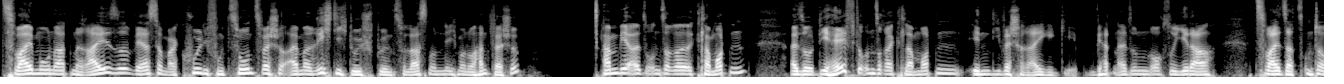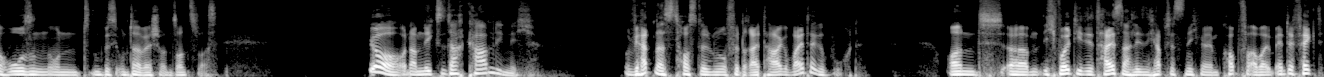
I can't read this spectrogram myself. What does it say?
zwei Monaten Reise wäre es ja mal cool, die Funktionswäsche einmal richtig durchspülen zu lassen und nicht mal nur Handwäsche haben wir also unsere Klamotten, also die Hälfte unserer Klamotten in die Wäscherei gegeben. Wir hatten also noch so jeder zwei Satz Unterhosen und ein bisschen Unterwäsche und sonst was. Ja, und am nächsten Tag kamen die nicht. Und wir hatten das Hostel nur für drei Tage weitergebucht. Und ähm, ich wollte die Details nachlesen, ich habe es jetzt nicht mehr im Kopf, aber im Endeffekt,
